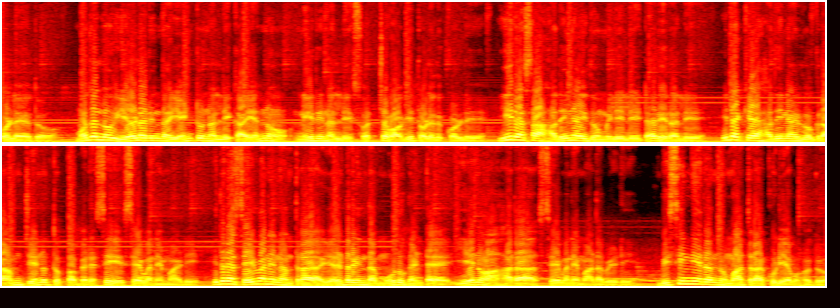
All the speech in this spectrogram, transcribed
ಒಳ್ಳೆಯದು. ಮೊದಲು ಏಳರಿಂದ ಎಂಟು ನಲ್ಲಿಕಾಯಿಯನ್ನು ನೀರಿನಲ್ಲಿ ಸ್ವಚ್ಛವಾಗಿ ತೊಳೆದುಕೊಳ್ಳಿ. ಈ ರಸ ಹದಿನೈದು ಮಿಲಿ ಲೀಟರ್ ಇರಲಿ. ಇದಕ್ಕೆ ಹದಿನೈದು ಗ್ರಾಂ ಜೇನುತುಪ್ಪ ಬೆರೆಸಿ ಸೇವನೆ ಮಾಡಿ. ಇದರ ಸೇವನೆ ನಂತರ ಎರಡರಿಂದ ಮೂರು ಗಂಟೆ ಏನು ಆಹಾರ ಸೇವನೆ ಮಾಡಬೇಡಿ. ಬಿಸಿ ನೀರನ್ನು ಮಾತ್ರ ಕುಡಿಯಬಹುದು.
